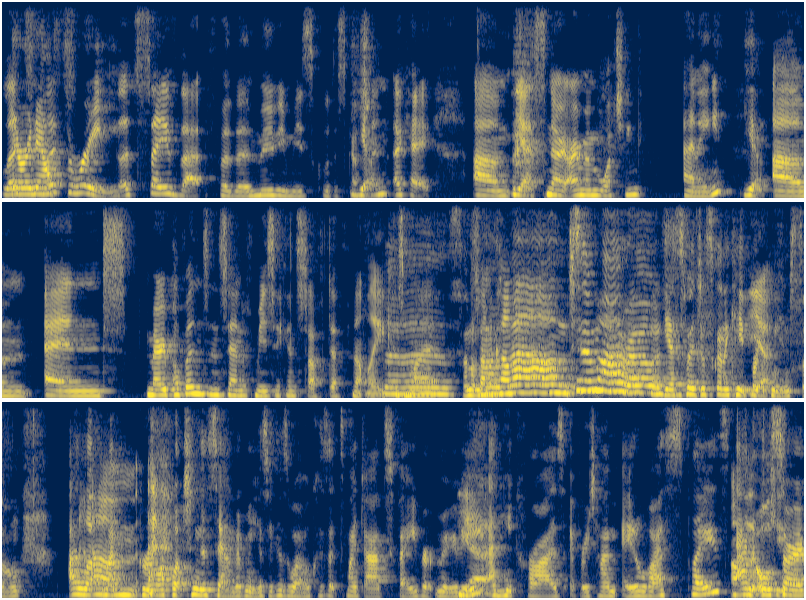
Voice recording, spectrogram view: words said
there are now let's- three. Let's save that for the movie musical discussion. Okay. Um, yes, no, I remember watching Annie. Yeah. Um, and Mary Poppins and Sound of Music and stuff, definitely. Because my sun will come out tomorrow. tomorrow. Yes, we're just going to keep breaking Yeah. into song. I love. Um, grew up watching The Sound of Music as well because it's my dad's favorite movie, Yeah. and he cries every time Edelweiss plays. Oh, and also,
